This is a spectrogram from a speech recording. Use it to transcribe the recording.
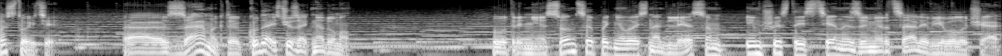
постойте. А замок-то куда исчезать надумал? Утреннее солнце поднялось над лесом, и мшистые стены замерцали в его лучах.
